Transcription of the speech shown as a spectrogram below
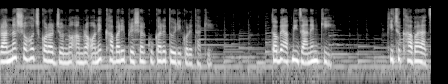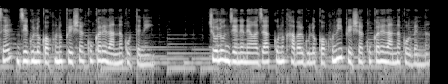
রান্না সহজ করার জন্য আমরা অনেক খাবারই প্রেশার কুকারে তৈরি করে থাকি। তবে আপনি জানেন কি? কিছু খাবার আছে যেগুলো কখনো প্রেশার কুকারে রান্না করতে নেই। চলুন জেনে নেওয়া যাক কোনো খাবারগুলো কখনোই প্রেশার কুকারে রান্না করবেন না।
